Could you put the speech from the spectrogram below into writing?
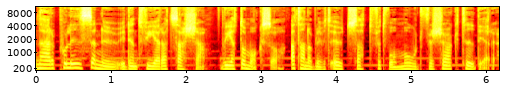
När polisen nu identifierat Sasha vet de också att han har blivit utsatt för två mordförsök tidigare.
